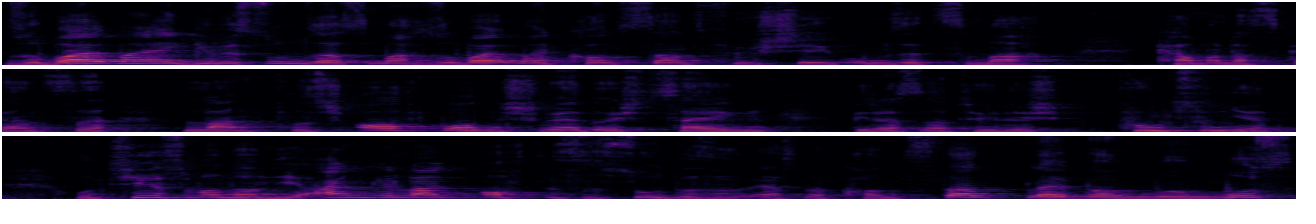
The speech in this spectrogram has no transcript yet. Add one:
sobald man einen gewissen Umsatz macht, sobald man konstant fünfstellige Umsätze macht, kann man das Ganze langfristig aufbauen. Ich werde euch zeigen, wie das natürlich funktioniert. Und hier ist man dann hier angelangt. Oft ist es so, dass es erstmal konstant bleibt, weil man muss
